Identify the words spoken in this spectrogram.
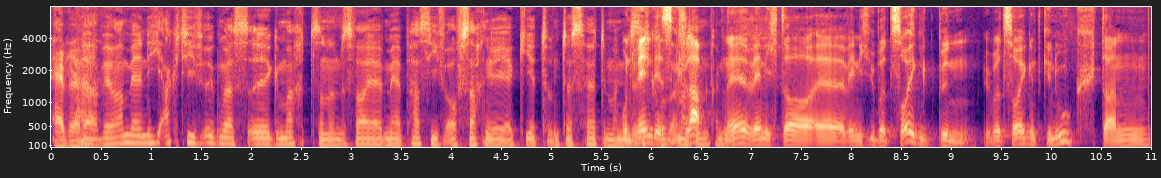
Aber Ja, wir haben ja nicht aktiv irgendwas äh, gemacht, sondern das war ja mehr passiv auf Sachen reagiert und das hätte man Und wenn nicht das klappt, ne, wenn ich da, äh, wenn ich überzeugend bin, überzeugend genug, dann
